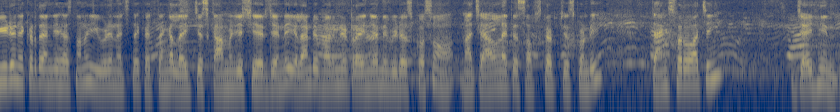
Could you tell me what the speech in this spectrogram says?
వీడియోని ఎక్కడ ఎండ్ చేస్తాను ఈ వీడియో నచ్చితే ఖచ్చితంగా లైక్ చేసి కామెంట్ చేసి షేర్ చేయండి. ఇలాంటి మరిన్ని ట్రైన్ జర్నీ వీడియోస్ కోసం నా ఛానల్ అయితే సబ్స్క్రైబ్ చేసుకోండి. థ్యాంక్స్ ఫర్ వాచింగ్ జై హింద్.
